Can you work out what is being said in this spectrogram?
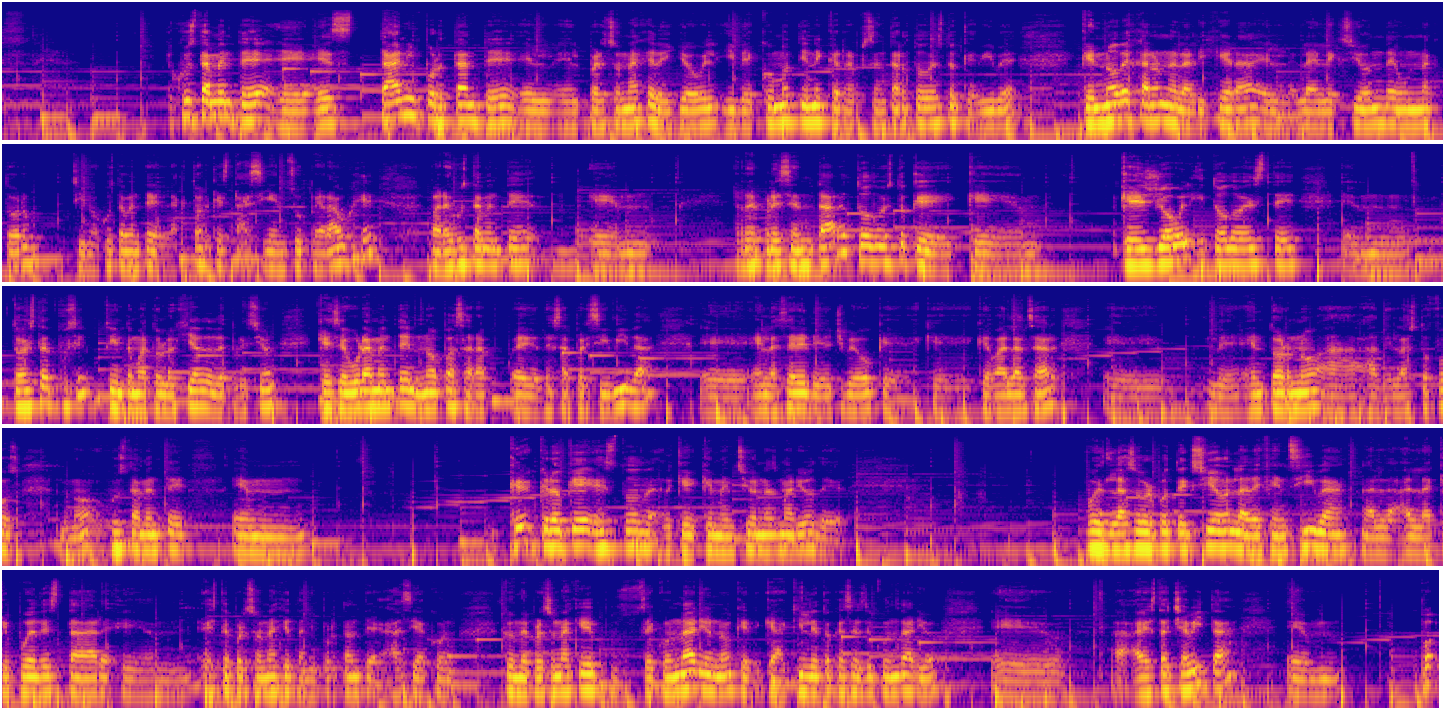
justamente eh, es tan importante el, personaje de Joel y de cómo tiene que representar todo esto que vive, que no dejaron a la ligera la elección de un actor, sino justamente el actor que está así en super auge, para justamente em, representar todo esto que que es Joel y todo este, em, toda esta pues sintomatología de depresión que seguramente no pasará eh, desapercibida eh, en la serie de HBO que, va a lanzar eh, en torno a, The Last of Us, ¿no? Justamente em, creo que esto que mencionas, Mario, de pues la sobreprotección, la defensiva a la, que puede estar em, este personaje tan importante hacia con, con el personaje pues, secundario, ¿no? Que, aquí le toca ser secundario eh, a, esta chavita. Em,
